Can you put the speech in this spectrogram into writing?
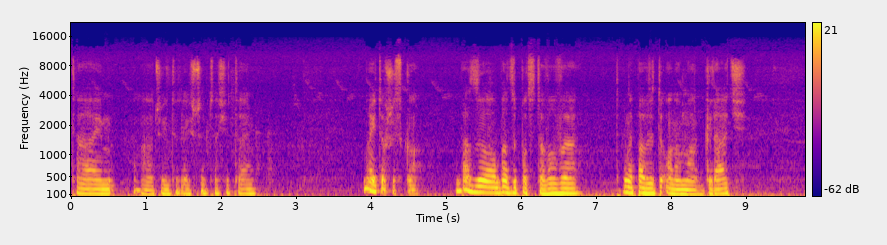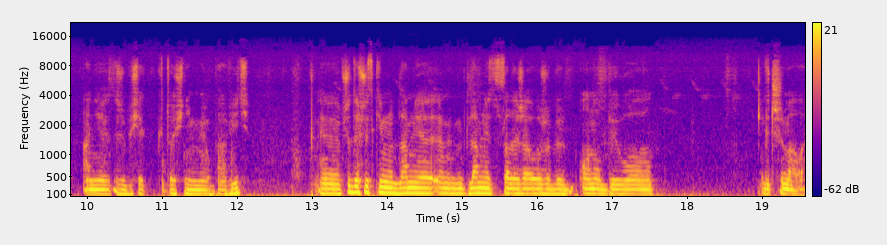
time, a, czyli tutaj jeszcze w czasie time. No i to wszystko. Bardzo, bardzo podstawowe. Tak naprawdę to ono ma grać, a nie żeby się ktoś nim miał bawić. E, Przede wszystkim dla mnie, dla mnie zależało, żeby ono było wytrzymałe.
